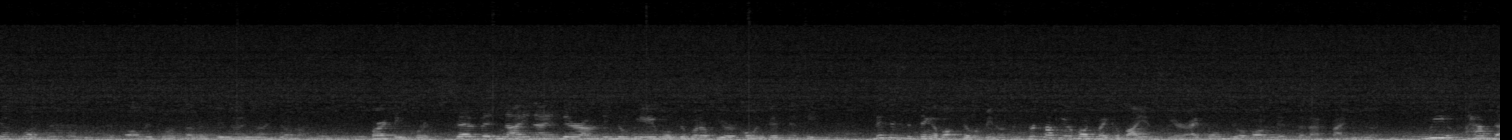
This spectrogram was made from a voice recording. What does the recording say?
guess what? It's only for 79.9 dollars. starting for 799 dirhams and you'll be able to put up your own business. See, this is the thing about Filipinos. And we're talking about my kabayans here. I told you about this the last time. We have the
